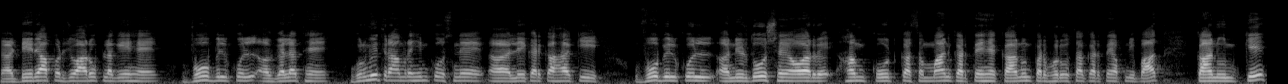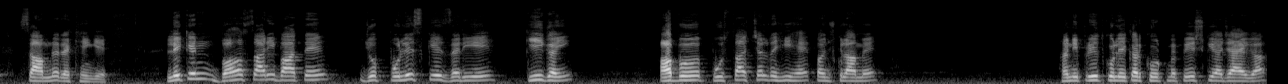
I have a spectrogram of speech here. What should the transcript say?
डेरा पर जो आरोप लगे हैं, वो बिल्कुल गलत हैं। गुरमीत राम रहीम को उसने लेकर कहा कि वो बिल्कुल निर्दोष हैं और हम कोर्ट का सम्मान करते हैं, कानून पर भरोसा करते हैं, अपनी बात कानून के सामने रखेंगे। लेकिन बहुत सारी बातें जो पुलिस के ज़रिए की गई, अब पूछताछ चल रही है पंचकुला में। हनीप्रीत को लेकर कोर्ट में पेश किया जाएगा।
